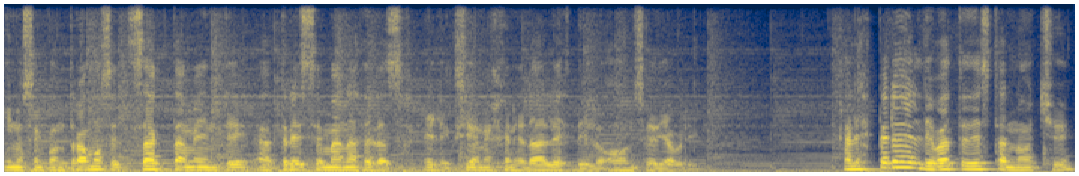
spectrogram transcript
y nos encontramos exactamente a tres semanas de las elecciones generales del 11 de abril. A la espera del debate de esta noche,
